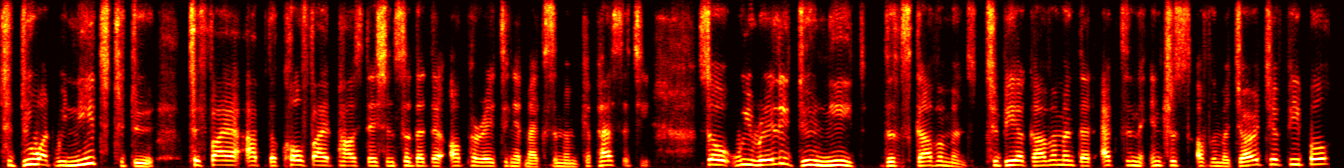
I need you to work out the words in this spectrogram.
to do what we need to do to fire up the coal-fired power stations so that they're operating at maximum capacity. So we really do need this government to be a government that acts in the interests of the majority of people.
